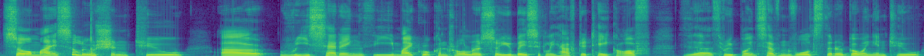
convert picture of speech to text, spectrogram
So my solution to uh, resetting the microcontroller. So you basically have to take off the 3.7 volts that are going into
